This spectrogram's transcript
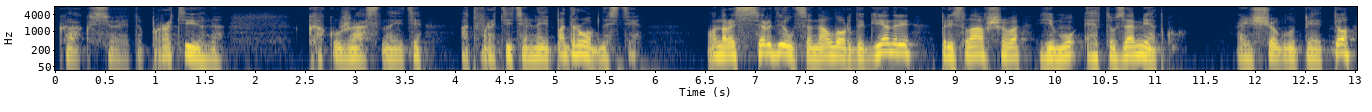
Как все это противно! Как ужасно эти отвратительные подробности! Он рассердился на лорда Генри, приславшего ему эту заметку. А еще глупее то,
